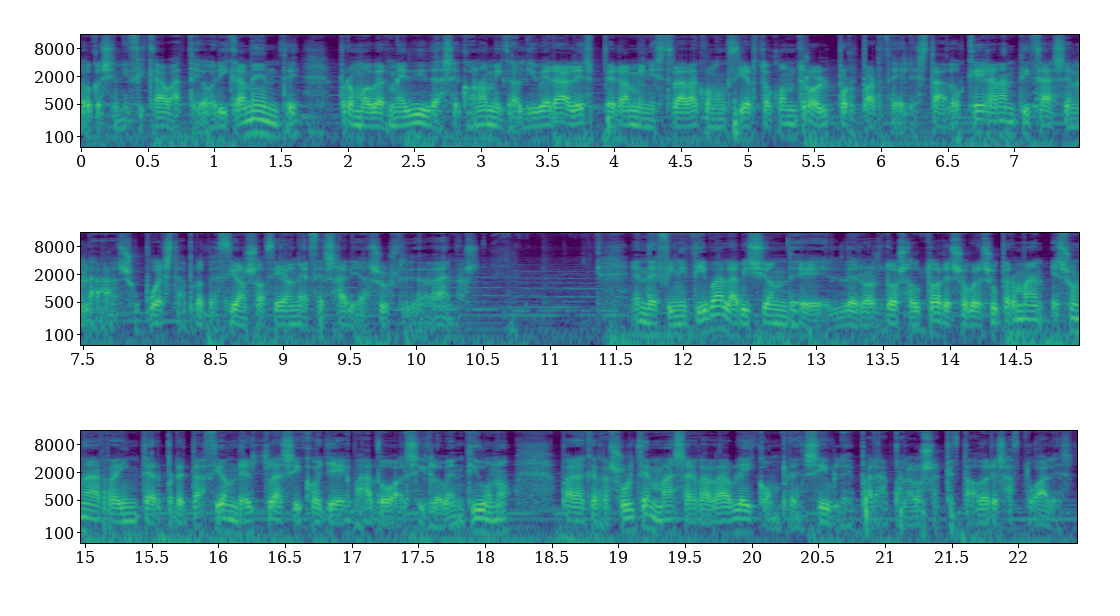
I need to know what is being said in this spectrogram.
lo que significaba teóricamente promover medidas económicas liberales pero administrada con un cierto control por parte del Estado que garantizasen la supuesta protección social necesaria a sus ciudadanos. En definitiva, la visión de, los dos autores sobre Superman es una reinterpretación del clásico llevado al siglo XXI para que resulte más agradable y comprensible para, los espectadores actuales,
